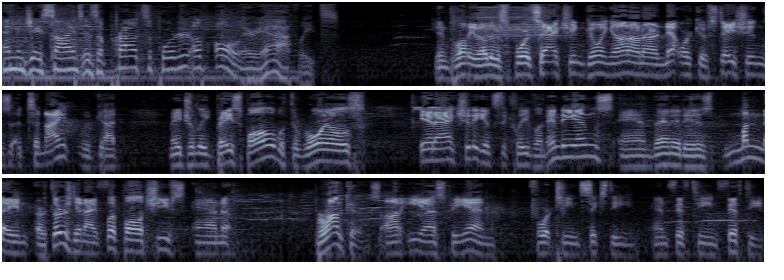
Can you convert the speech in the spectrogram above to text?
M&J Signs is a proud supporter of all area athletes. In plenty of other sports action going on on our network of stations tonight, we've got Major League Baseball with the Royals in action against the Cleveland Indians, and then it is Monday or Thursday night football, Chiefs and Broncos on ESPN 1460 and 1550.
